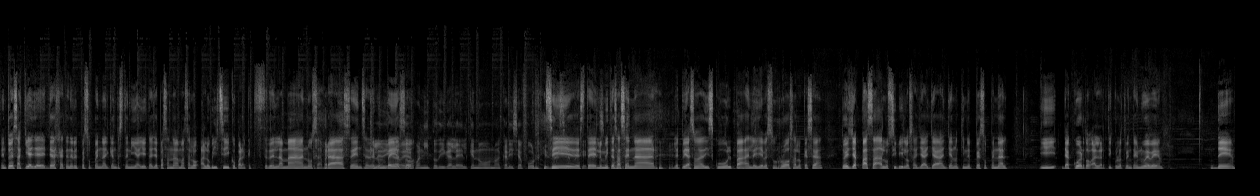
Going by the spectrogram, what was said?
Entonces aquí ya, ya deja de tener el peso penal que antes tenía y ahorita ya pasa nada más a lo, a lo vilcico para que se den la mano, se abracen, se den un diga, a beso. ver, Juanito, dígale a él que no, no acaricia no es Sí, este, lo invites a cenar, le pidas una disculpa, le lleves su rosa, lo que sea. Entonces ya pasa a lo civil, o sea, ya, ya, ya no tiene peso penal. Y de acuerdo al artículo 39 de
